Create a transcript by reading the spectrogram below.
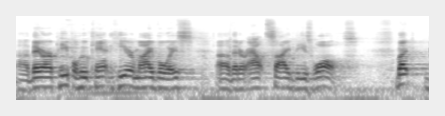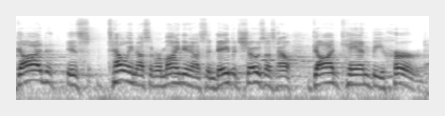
Uh, there are people who can't hear my voice uh, that are outside these walls. But God is telling us and reminding us, and David shows us how God can be heard.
